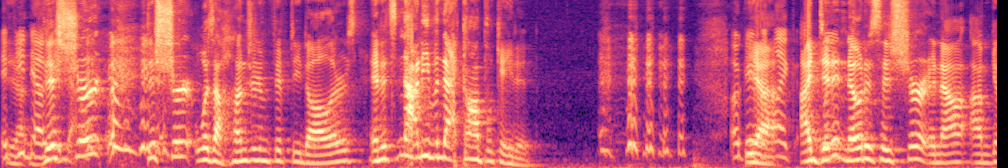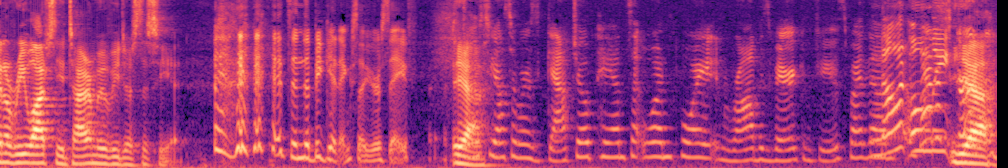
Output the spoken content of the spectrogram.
If Yeah. you know, this you know. shirt, this shirt was $150 and it's not even that complicated. Okay, yeah. but like I didn't notice his shirt and now I'm going to rewatch the entire movie just to see it. it's in the beginning, so you're safe. Yeah. She also wears gaucho pants at one point, and Rob is very confused by them. Not Is that a only- skirt Yeah.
